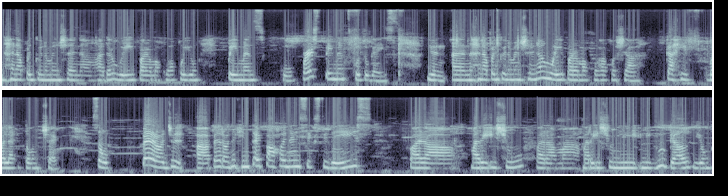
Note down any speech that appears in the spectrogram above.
nahanapan ko naman siya ng other way para makuha ko yung payments ko. First payments ko to guys. Yun, uh, nahanapan ko naman siya ng way para makuha ko siya kahit wala itong check. So, pero, uh, pero naghintay pa ako ng 60 days para ma-reissue, para ma-reissue ni, ni Google yung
